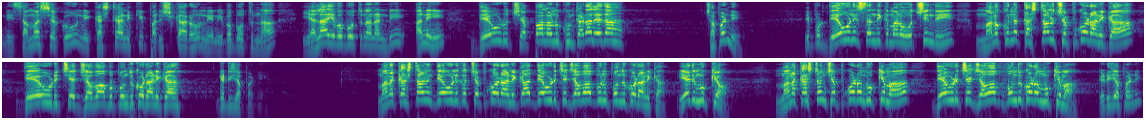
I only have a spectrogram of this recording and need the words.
నీ సమస్యకు నీ కష్టానికి పరిష్కారం నేను ఇవ్వబోతున్నా. ఎలా ఇవ్వబోతున్నానండి? అని దేవుడు చెప్పాలనుకుంటాడా లేదా? చెప్పండి. ఇప్పుడు దేవుని సంధికి మనం వచ్చింది మనకున్న కష్టాలు చెప్పుకోవడానికా దేవుడిచ్చే జవాబు పొందుకోవడానిక? గట్టి చెప్పండి. మన కష్టాన్ని దేవునికి చెప్పుకోవడానికా దేవుడిచ్చే జవాబును పొందుకోవడానికా? ఏది ముఖ్యం? మన కష్టం చెప్పుకోవడం ముఖ్యమా? దేవుడిచ్చే జవాబు పొందుకోవడం ముఖ్యమా? గడి చెప్పండి.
